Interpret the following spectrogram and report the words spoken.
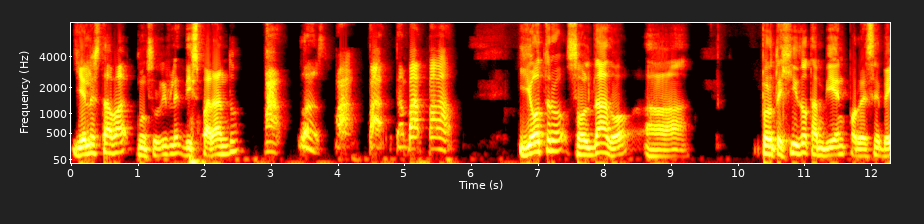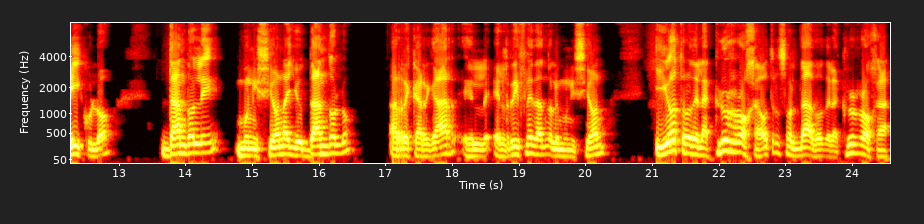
y él estaba con su rifle disparando, y otro soldado ah, protegido también por ese vehículo, dándole munición, ayudándolo a recargar el, el rifle, dándole munición, y otro de la Cruz Roja, otro soldado de la Cruz Roja,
